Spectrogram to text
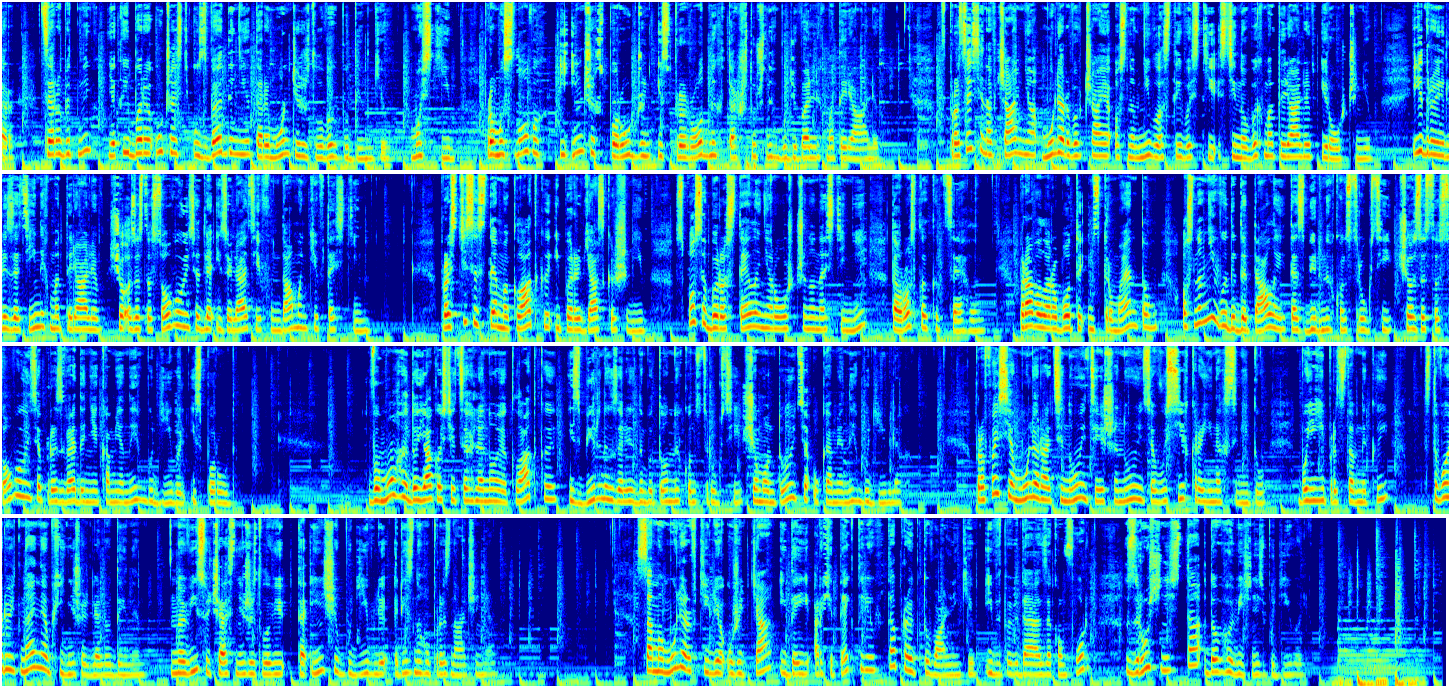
Муляр це робітник, який бере участь у зведенні та ремонті житлових будинків, мостів, промислових і інших споруджень із природних та штучних будівельних матеріалів. В процесі навчання муляр вивчає основні властивості стінових матеріалів і розчинів, гідроізоляційних матеріалів, що застосовуються для ізоляції фундаментів та стін. Прості системи кладки і перев'язки швів, способи розстелення розчину на стіні та розкладки цегли, правила роботи інструментом, основні види деталей та збірних конструкцій, що застосовуються при зведенні кам'яних будівель і споруд. Вимоги до якості цегляної кладки і збірних залізнобетонних конструкцій, що монтуються у кам'яних будівлях. Професія муляра цінується і шанується в усіх країнах світу, бо її представники створюють найнеобхідніше для людини нові сучасні житлові та інші будівлі різного призначення. Саме муляр втілює у життя ідеї архітекторів та проєктувальників і відповідає за комфорт, зручність та довговічність будівель.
